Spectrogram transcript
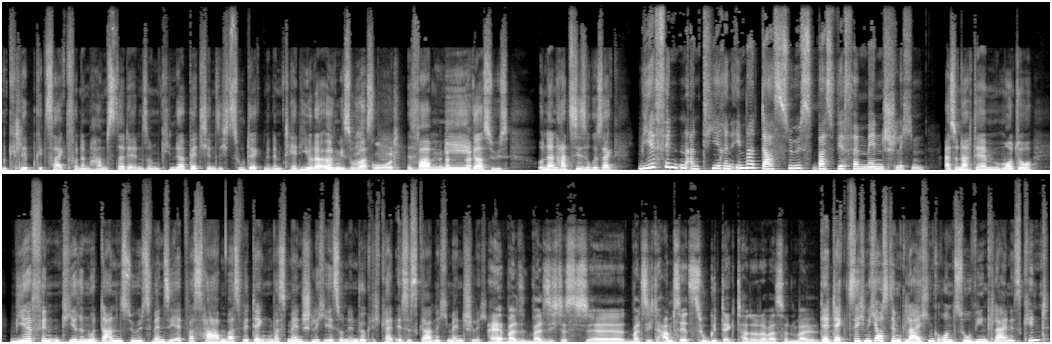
einen Clip gezeigt von einem Hamster, der in so einem Kinderbettchen sich zudeckt mit einem Teddy oder irgendwie sowas. Ach Gott. Es war mega süß. Und dann hat sie so gesagt, Wir finden an Tieren immer das süß, was wir vermenschlichen. also nach dem Motto, wir finden Tiere nur dann süß, wenn sie etwas haben, was wir denken, was menschlich ist und in Wirklichkeit ist es gar nicht menschlich. Hä? Weil, weil sich das, äh, weil sich der Hamster jetzt zugedeckt hat oder was? Und weil. Der deckt sich nicht aus dem gleichen Grund zu wie ein kleines Kind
